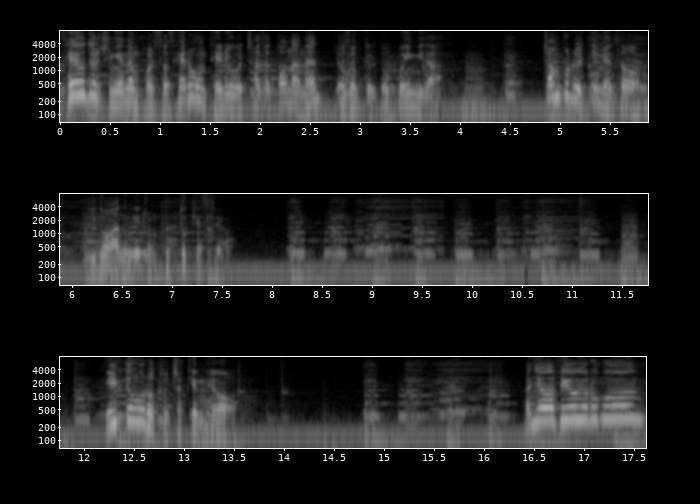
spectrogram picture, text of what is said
새우들 중에는 벌써 새로운 대륙을 찾아 떠나는 녀석들도 보입니다. 점프를 뛰면서 이동하는 게 좀 독특했어요. 1등으로 도착했네요. 안녕하세요 여러분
